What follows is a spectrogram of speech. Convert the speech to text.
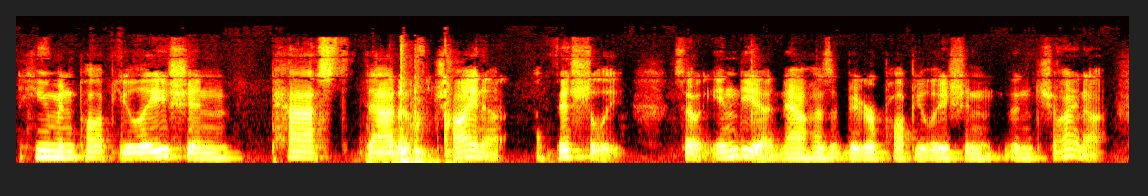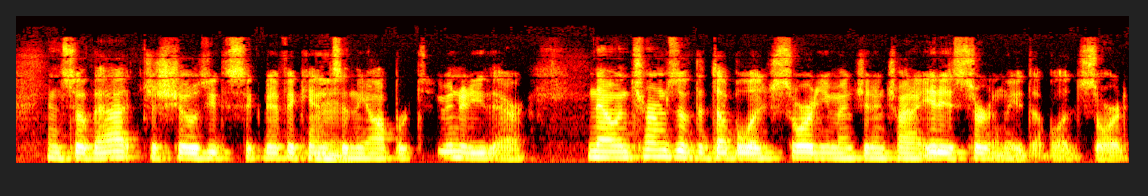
human population passed that of China officially. So India now has a bigger population than China. And so that just shows you the significance and the opportunity there. Now, in terms of the double edged sword you mentioned in China, it is certainly a double edged sword.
